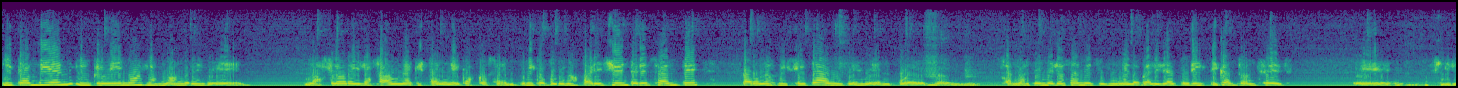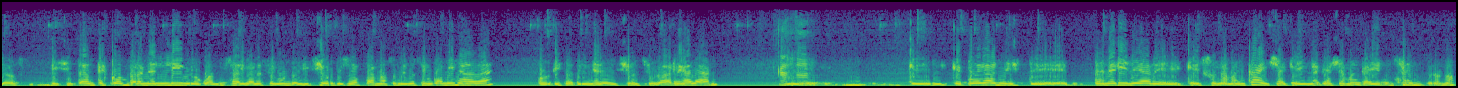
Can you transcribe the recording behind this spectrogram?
y también incluimos los nombres de la flora y la fauna que están en el casco céntrico porque nos pareció interesante para los visitantes del pueblo. San Martín de los Andes es una localidad turística, entonces eh, si los visitantes compran el libro cuando salga la segunda edición, que ya está más o menos encaminada, porque esta primera edición se va a regalar, eh, que, que puedan este, tener idea de qué es una Mancay, ya que hay una calle Mancay en el centro, ¿no?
